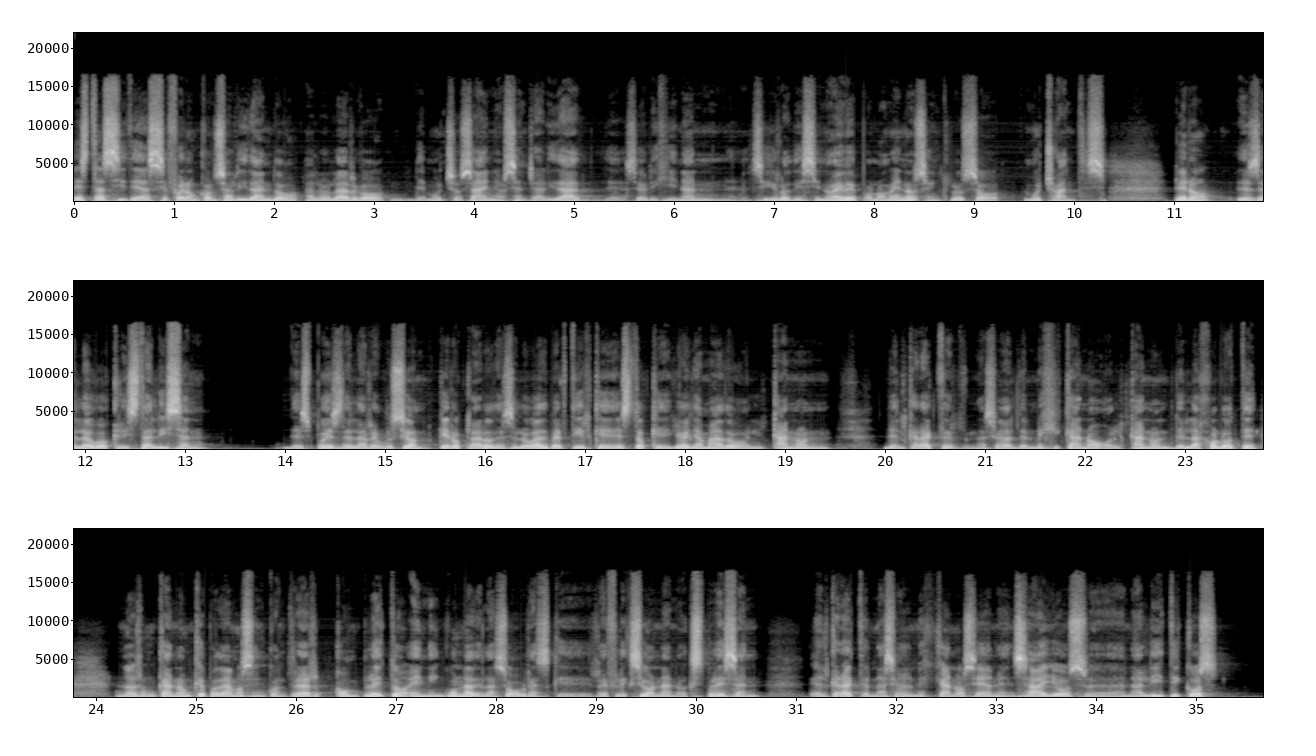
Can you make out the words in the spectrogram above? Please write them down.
Estas ideas se fueron consolidando a lo largo de muchos años, en realidad se originan en el siglo XIX por lo menos, incluso mucho antes, pero desde luego cristalizan después de la revolución. Quiero, claro, desde luego advertir que esto que yo he llamado el canon del carácter nacional del mexicano o el canon del ajolote, no es un canon que podamos encontrar completo en ninguna de las obras que reflexionan o expresan el carácter nacional mexicano, sean ensayos eh, analíticos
